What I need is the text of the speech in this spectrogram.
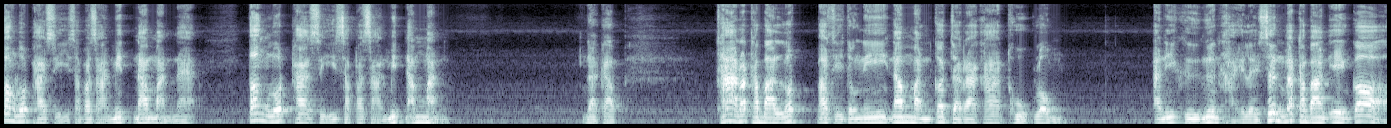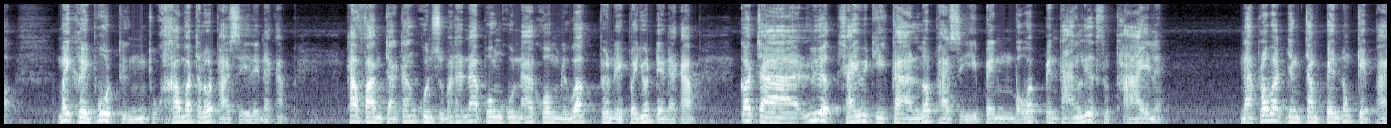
ต้องลดภาษีสรรพสานมิตน้ำมันนะฮะต้องลดภาษีสรรพสานมิตน้ำมันนะครับ ถ้ารัฐบาลลดภาษีตรงนี้น้ำมันก็จะราคาถูกลง อันนี้คือเงื่อนไขเลย ซึ่งรัฐบาลเองก็ไม่เคยพูดถึงคำว่าจะลดภาษีเลยนะครับ ถ้าฟังจากทั้งคุณสุพัฒนพงศ์คุณอาคม หรือว่าพลเอกประยุทธ์เนี่ยนะครับ ก็จะเลือกใช้วิธีการลดภาษีเป็นบอกว่าเป็นทางเลือกสุดท้ายเลยนะเพราะว่ายังจำเป็นต้องเก็บภา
